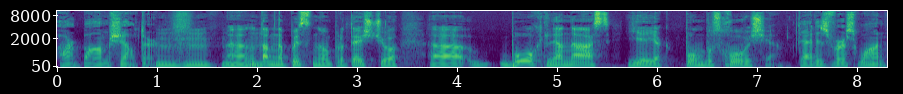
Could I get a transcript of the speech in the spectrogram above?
our bomb shelter. Е, Ну, там написано про те, що е, Бог для нас є як бомбосховище. That is verse 1.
